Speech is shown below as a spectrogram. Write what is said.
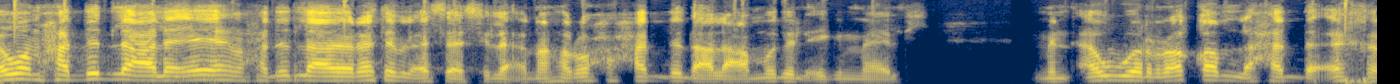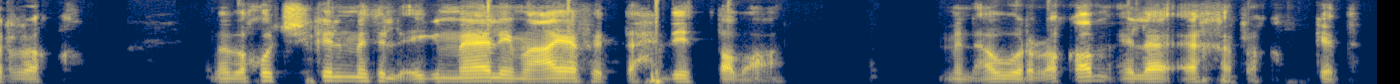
هو محدد لي على إيه؟ محدد لي على الراتب الأساسي. لا أنا هروح أحدد على عمود الإجمالي. من أول رقم لحد آخر رقم. ما باخدش كلمة الإجمالي معايا في التحديد طبعا. من أول رقم إلى آخر رقم. كده.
